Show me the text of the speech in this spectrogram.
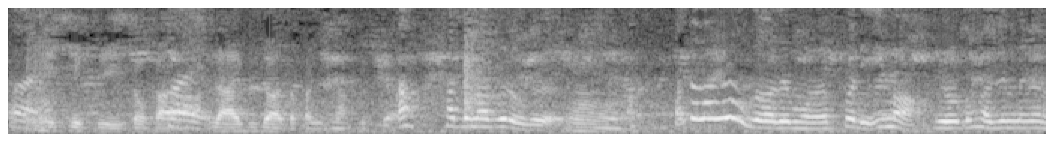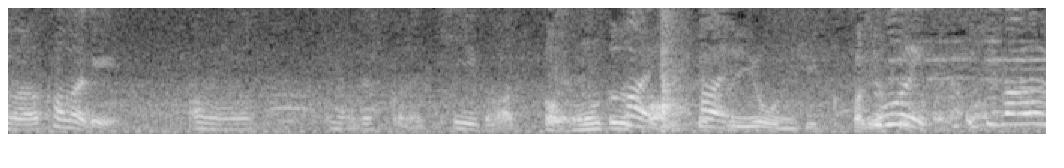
はいミシシとか、はいライブドアとかじゃなくて。あ、ハテナブログ。うん。ハテナブログはでもやっぱり今、ブログ始めるならかなり、あの、なんですかね、地位があって。あ、本当ですか、はいはい ?SEO に引っかかりすごいやすいとか。、一番、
